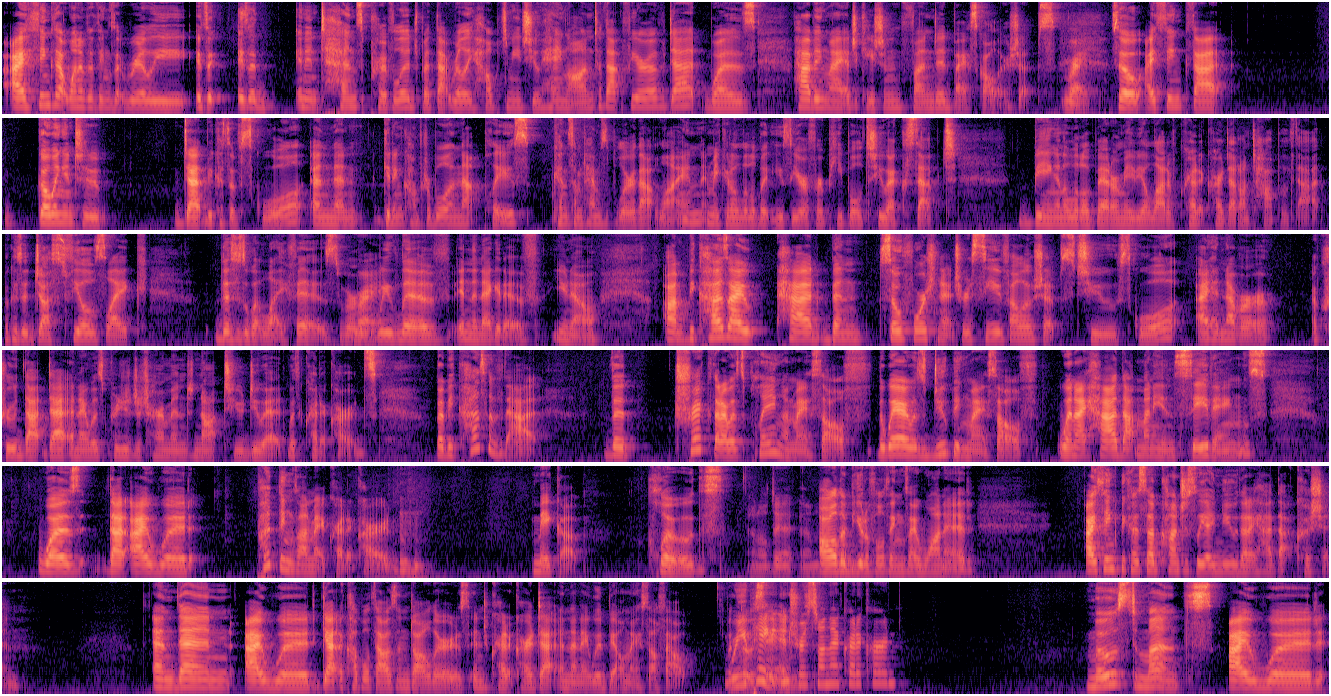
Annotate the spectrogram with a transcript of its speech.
I think that one of the things that really is a, is a an intense privilege, but that really helped me to hang on to that fear of debt was having my education funded by scholarships. Right. So I think that going into debt because of school and then getting comfortable in that place can sometimes blur that line and make it a little bit easier for people to accept being in a little bit or maybe a lot of credit card debt on top of that because it just feels like this is what life is. Where Right. we live in the negative, you know. Um, because I had been so fortunate to receive fellowships to school, I had never accrued that debt and I was pretty determined not to do it with credit cards. But because of that, the trick that I was playing on myself, the way I was duping myself when I had that money in savings was that I would put things on my credit card makeup, clothes, That'll do it. That'll- all the beautiful things I wanted. I think because subconsciously I knew that I had that cushion. And then I would get a couple thousand dollars into credit card debt and then I would bail myself out. Were you paying savings. interest on that credit card? Most months I would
